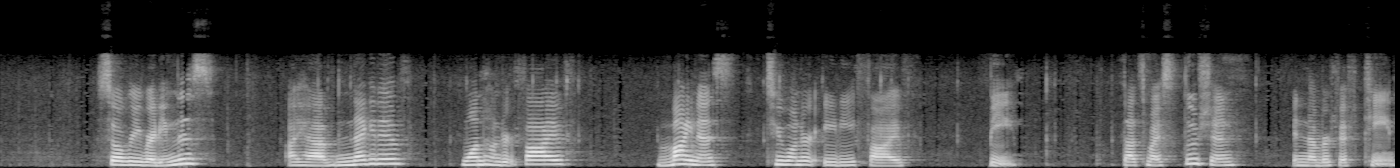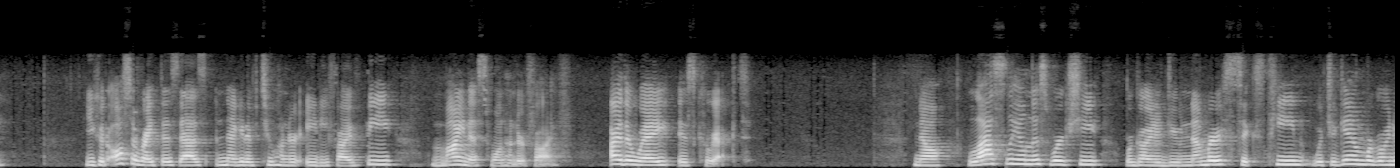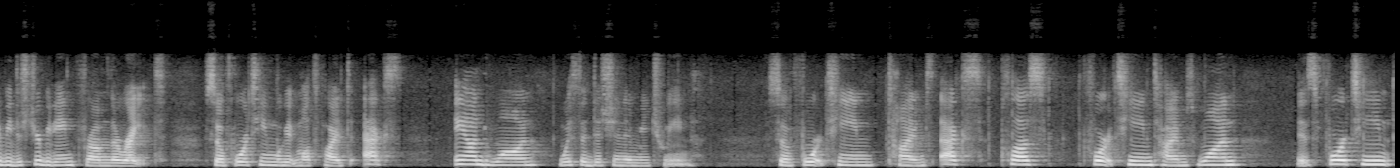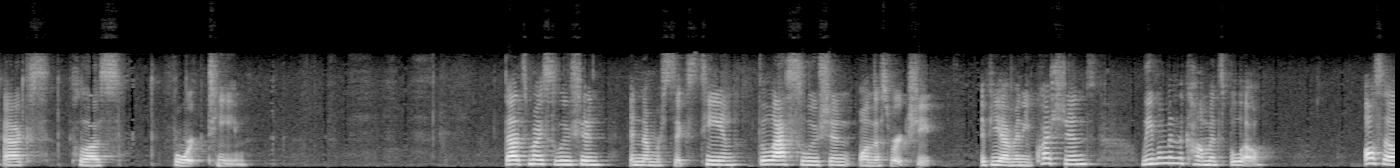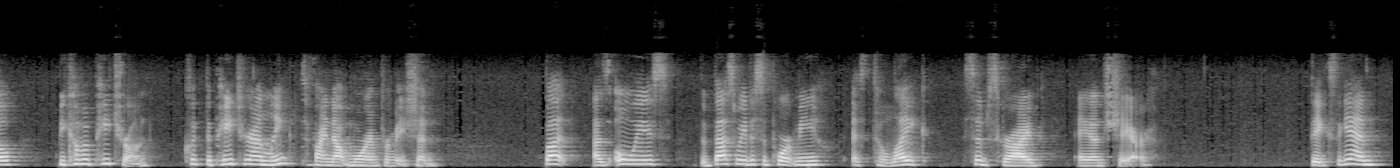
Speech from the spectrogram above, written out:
So rewriting this, I have negative 105 minus 285b. That's my solution in number 15. You could also write this as negative 285b minus 105. Either way is correct. Now, lastly on this worksheet, we're going to do number 16, which again, we're going to be distributing from the right. So 14 will get multiplied to x, and 1 with addition in between. So 14 times x plus 14 times 1 is 14x plus 14. That's my solution in number 16, the last solution on this worksheet. If you have any questions, leave them in the comments below. Also, become a patron. click the Patreon link to find out more information. But as always, the best way to support me is to like, subscribe, and share. Thanks again.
